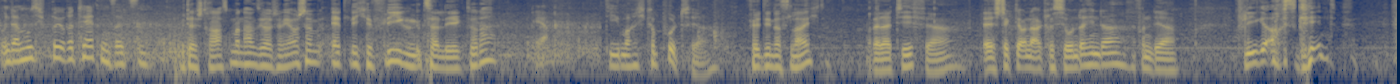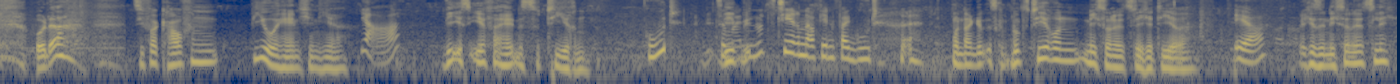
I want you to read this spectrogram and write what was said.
Und da muss ich Prioritäten setzen. Mit der Straßenbahn haben Sie wahrscheinlich auch schon etliche Fliegen zerlegt, oder? Ja. Die mache ich kaputt, ja. Fällt Ihnen das leicht? Relativ, ja. Es steckt ja auch eine Aggression dahinter, von der Fliege ausgehend. Oder? Sie verkaufen Biohähnchen hier. Ja. Wie ist Ihr Verhältnis zu Tieren? Gut. Zu wie, meinen Nutztieren auf jeden Fall gut. Und dann gibt es gibt Nutztiere und nicht so nützliche Tiere. Ja. Welche sind nicht so nützlich?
